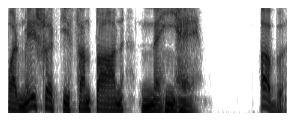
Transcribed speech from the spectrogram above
परमेश्वर की संतान नहीं हैं। अब,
